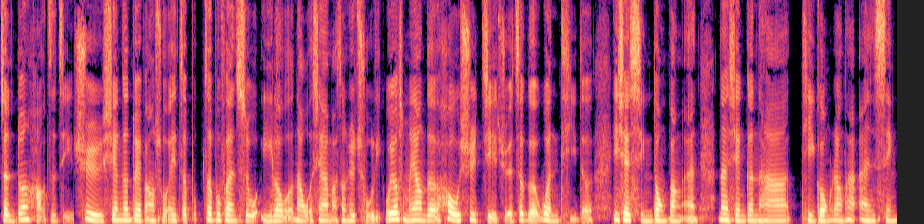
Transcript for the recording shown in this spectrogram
整顿好自己，去先跟对方说：“哎，这部这部分是我遗漏了，那我现在马上去处理。我有什么样的后续解决这个问题的一些行动方案？那先跟他提供，让他安心，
